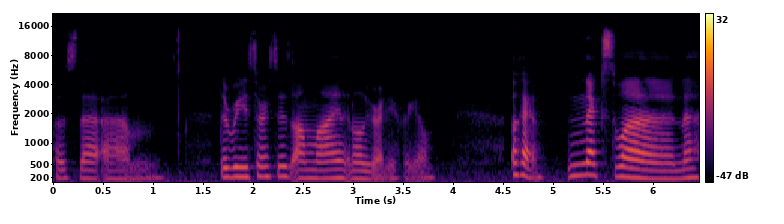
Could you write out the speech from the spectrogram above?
post the um, the resources online, it'll be ready for you. Okay, next one.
